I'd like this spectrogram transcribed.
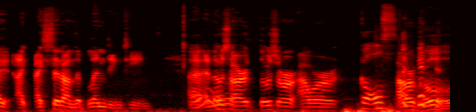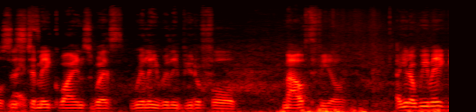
I, I, I sit on the blending team, uh, and those Oh. are those are our Goals. our goals Nice. is to make wines with really really beautiful mouthfeel uh, you know, we make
